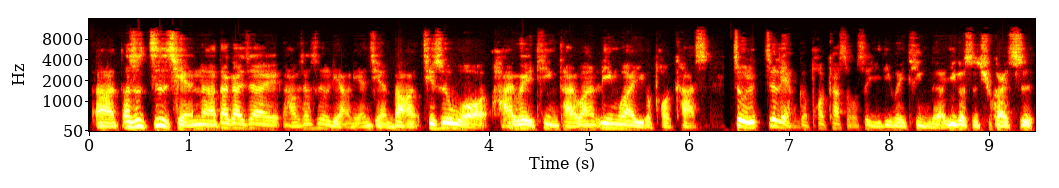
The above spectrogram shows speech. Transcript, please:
啊、但是之前呢，大概在好像是两年前吧，其实我还会听台湾另外一个 podcast，就这两个 podcast 我是一定会听的，一个是区块势，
